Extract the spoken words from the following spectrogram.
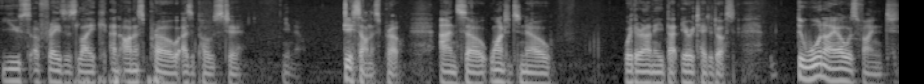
use of phrases like an honest pro as opposed to, you know, dishonest pro. And so wanted to know were there any that irritated us. The one I always find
